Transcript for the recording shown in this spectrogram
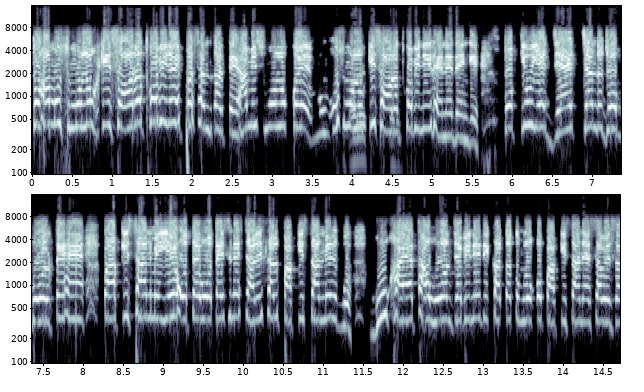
तो हम उस मुल्क की औरत को भी नहीं पसंद करते। हम इस मुल्क को उस मुल्क की औरत को भी नहीं रहने देंगे। तो क्यों ये जय चंद जो बोलते हैं पाकिस्तान में ये होता है वो होता है इसने चालीस साल पाकिस्तान में गू खाया था वो जब ही नहीं दिखा था तुम लोग को पाकिस्तान ऐसा वैसा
